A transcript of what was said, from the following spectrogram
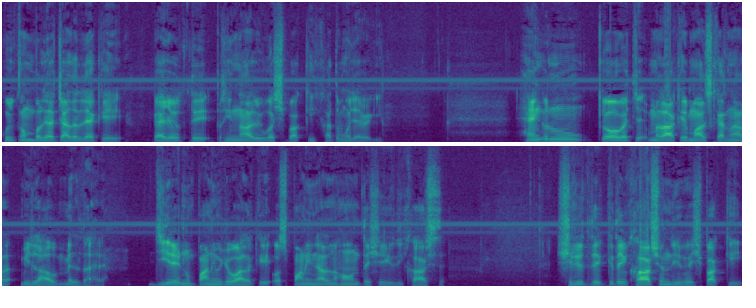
ਕੋਈ ਕੰਬਲ ਜਾਂ ਚਾਦਰ ਲੈ ਕੇ ਪੈ ਜਾਓ ਤੇ ਪਸੀਨਾ ਆ ਜਾਊਗਾ, ਛਪਾਕੀ ਖਤਮ ਹੋ ਜਾਵੇਗੀ। ਹੈਂਗ ਨੂੰ ਘਿਓ ਵਿੱਚ ਮਿਲਾ ਕੇ ਮਾਲਿਸ਼ ਕਰਨ ਨਾਲ ਵੀ ਲਾਭ ਮਿਲਦਾ ਹੈ। ਜੀਰੇ ਨੂੰ ਪਾਣੀ ਵਿੱਚ ਉਬਾਲ ਕੇ ਉਸ ਪਾਣੀ ਨਾਲ ਨਹਾਉਣ ਤੇ ਸਰੀਰ ਦੀ ਖਾਰਸ਼ ਸਰੀਰ ਤੇ ਕਿਤੇ ਵੀ ਖਾਰਸ਼ ਹੁੰਦੀ ਹੋਵੇ, ਛਪਾਕੀ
